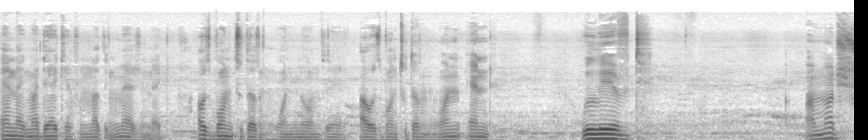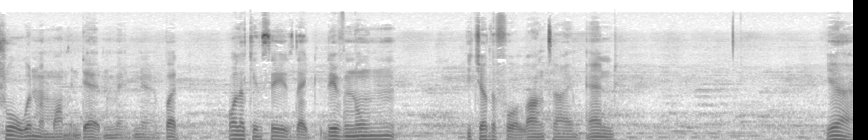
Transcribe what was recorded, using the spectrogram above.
And like my dad came from nothing. Imagine like I was born in 2001. You know what I'm saying? I was born in 2001, and we lived. I'm not sure when my mom and dad met, yeah, but all I can say is like they've known each other for a long time, and yeah,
